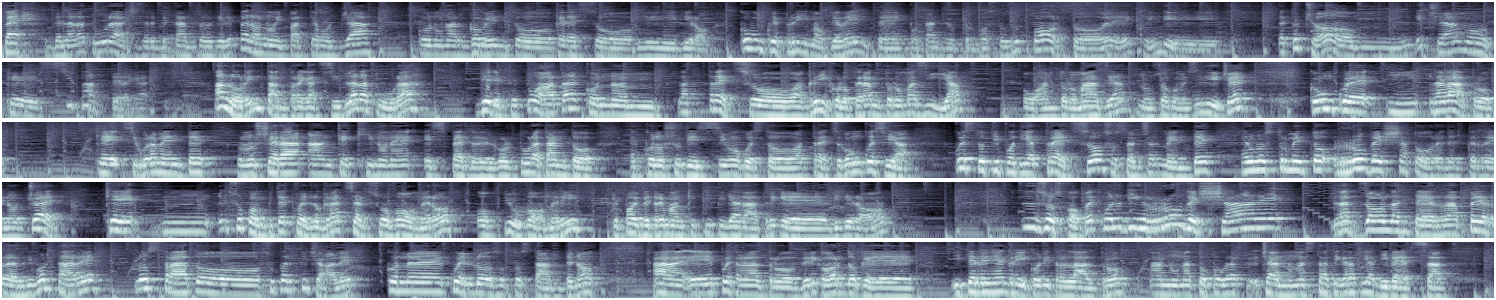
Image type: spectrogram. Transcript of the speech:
Beh, dell'aratura ci sarebbe tanto da dire, però noi partiamo già con un argomento che adesso vi dirò. Comunque prima ovviamente è importante tutto il vostro supporto e quindi detto ciò mm, diciamo che si parte ragazzi. Allora intanto ragazzi l'aratura viene effettuata con um, l'attrezzo agricolo per antonomasia o antonomasia, non so come si dice, Comunque, mm, l'aratro, che sicuramente conoscerà anche chi non è esperto di agricoltura, tanto è conosciutissimo questo attrezzo. Comunque sia, questo tipo di attrezzo sostanzialmente è uno strumento rovesciatore del terreno, cioè che mh, mm, il suo compito è quello, grazie al suo vomero o più vomeri, che poi vedremo anche i tipi di aratri che vi dirò, il suo scopo è quello di rovesciare la zolla di terra per rivoltare lo strato superficiale con eh, quello sottostante, no? Ah, e poi tra l'altro vi ricordo che i terreni agricoli, tra l'altro, hanno una topografia, cioè hanno una stratigrafia diversa.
